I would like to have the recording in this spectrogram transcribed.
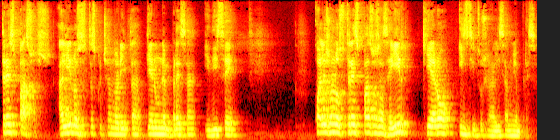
tres pasos. Alguien nos está escuchando ahorita, tiene una empresa y dice, ¿cuáles son los tres pasos a seguir? Quiero institucionalizar mi empresa.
